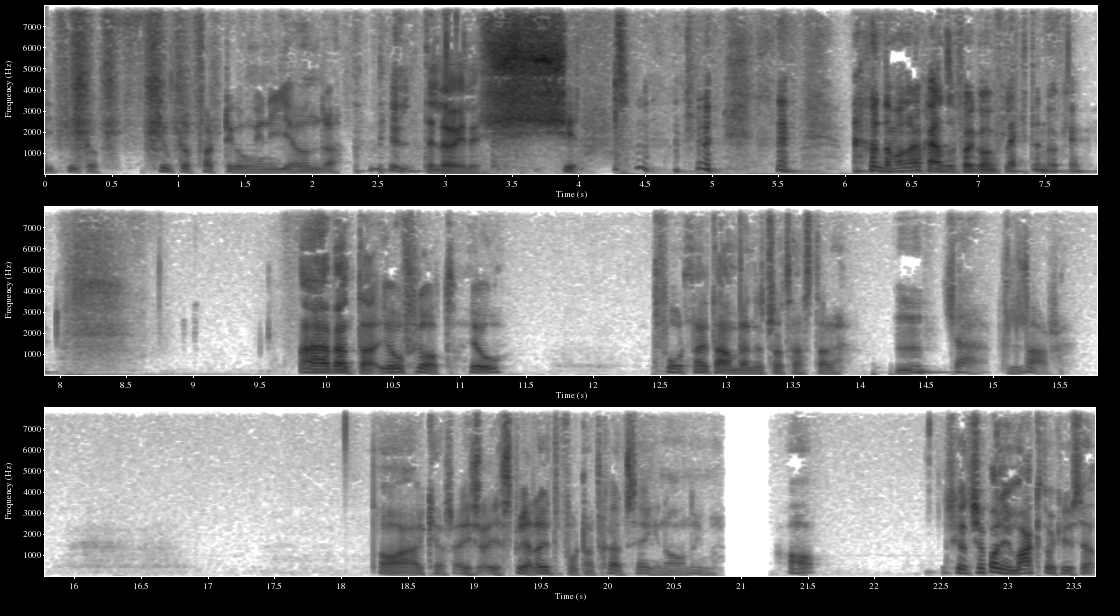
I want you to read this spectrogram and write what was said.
i 14 1440 gånger 900. Det är lite löjligt. Shit. Undrar man har chans att få igång fläkten då kanske. Nej, vänta. Jo, förlåt. Jo. Fortnite använder för att testa det. Mm. Jävlar. Ja, jag kanske. Jag, spelar inte Fortnite själv, så jag har ingen aning. Ja. Du ska inte köpa en ny Mac då, Christian?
